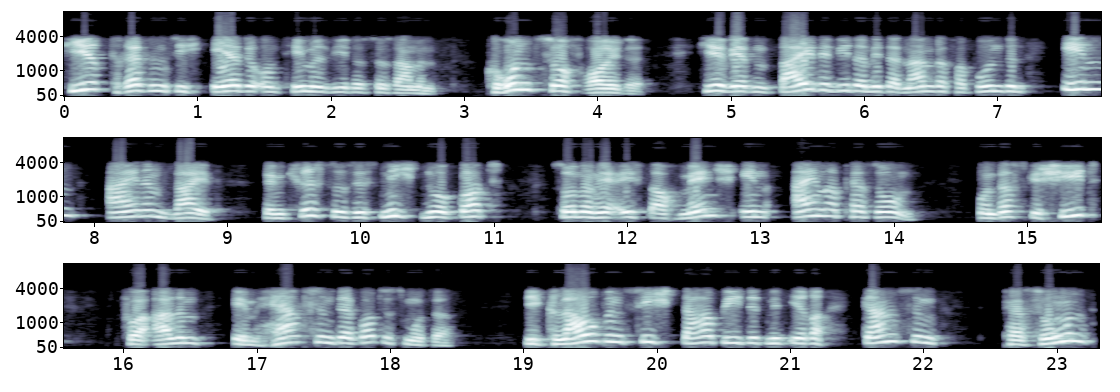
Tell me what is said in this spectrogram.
Hier treffen sich Erde und Himmel wieder zusammen. Grund zur Freude. Hier werden beide wieder miteinander verbunden in einem Leib. Denn Christus ist nicht nur Gott, sondern er ist auch Mensch in einer Person. Und das geschieht vor allem im Herzen der Gottesmutter, die glaubend sich darbietet mit ihrer ganzen Person,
